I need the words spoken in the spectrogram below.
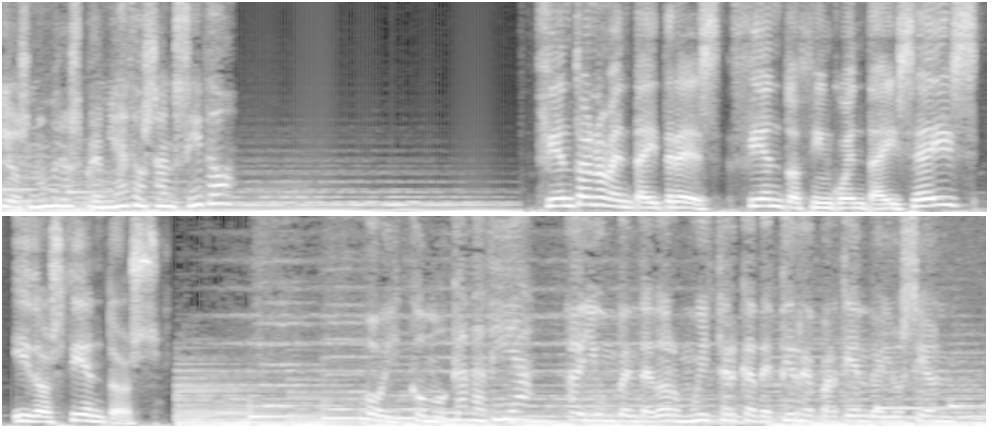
los números premiados han sido 193, 156 y 200. Hoy, como cada día, hay un vendedor muy cerca de ti repartiendo ilusión.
